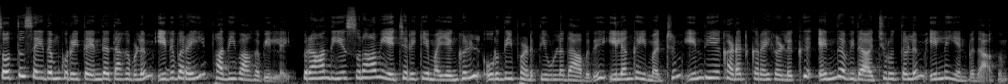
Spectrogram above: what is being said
சொத்து சேதம் குறித்த எந்த தகவலும் இதுவரை பதிவாகவில்லை. பிராந்திய சுனாமி எச்சரிக்கை மையங்கள் உறுதிப்படுத்தியுள்ளதாவது இலங்கை மற்றும் இந்திய இந்திய கடற்கரைகளுக்கு எந்தவித அச்சுறுத்தலும் இல்லை என்பதாகும்.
